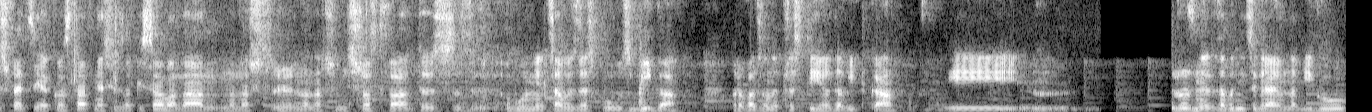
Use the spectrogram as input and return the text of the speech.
Szwecji jako ostatnia się zapisała na, na, nasz, na nasze mistrzostwa. To jest ogólnie cały zespół z Biga, prowadzony przez Tio Dawidka i różnie. Zawodnicy grają na Bigu,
